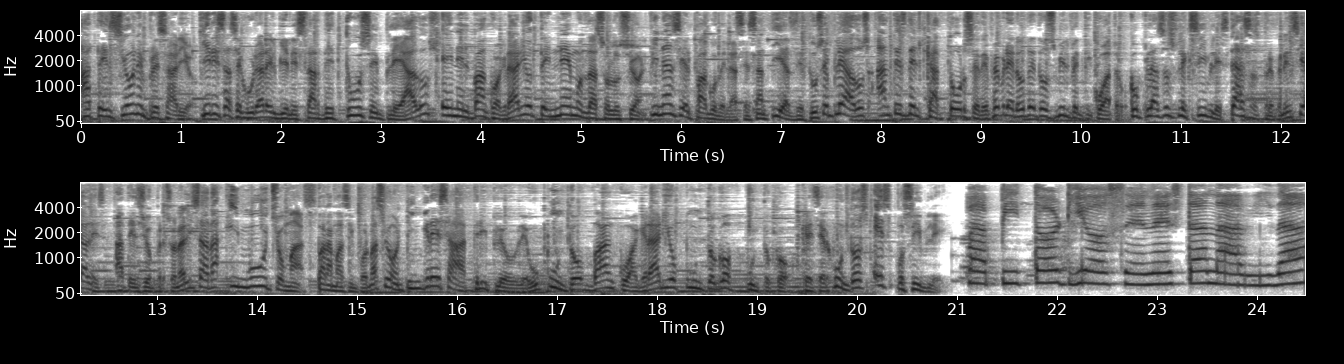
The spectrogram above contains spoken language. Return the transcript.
Atención empresario, ¿quieres asegurar el bienestar de tus empleados? En el Banco Agrario tenemos la solución. Financia el pago de las cesantías de tus empleados antes del 14 de febrero de 2024, con plazos flexibles, tasas preferenciales, atención personalizada y mucho más. Para más información, ingresa a www.bancoagrario.gov.co. Crecer juntos es posible. Papito Dios, en esta Navidad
